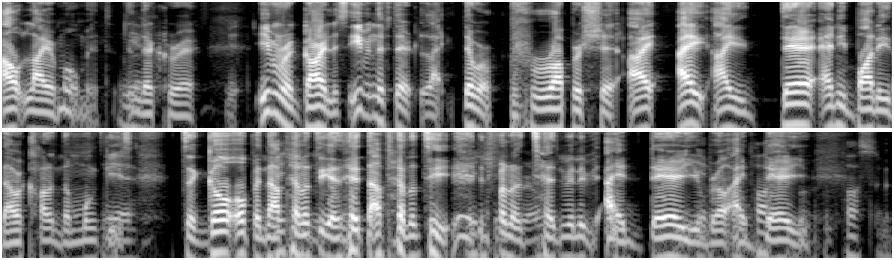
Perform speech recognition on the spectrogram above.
outlier moment in Yeah. their career. Yeah. Even regardless, even if they're like they were proper shit. I I I dare anybody that were calling them monkeys yeah. to go up in that penalty and hit that penalty in front of bro. 10 million. I dare you, bro. I dare you. Impossible.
